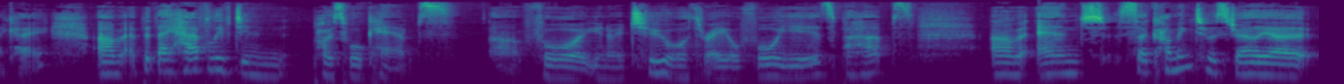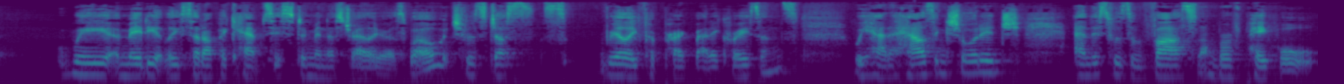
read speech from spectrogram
okay, um, but they have lived in post-war camps uh, for you know two or three or four years, perhaps. Um, and so coming to Australia, we immediately set up a camp system in Australia as well, which was just really for pragmatic reasons. We had a housing shortage, and this was a vast number of people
